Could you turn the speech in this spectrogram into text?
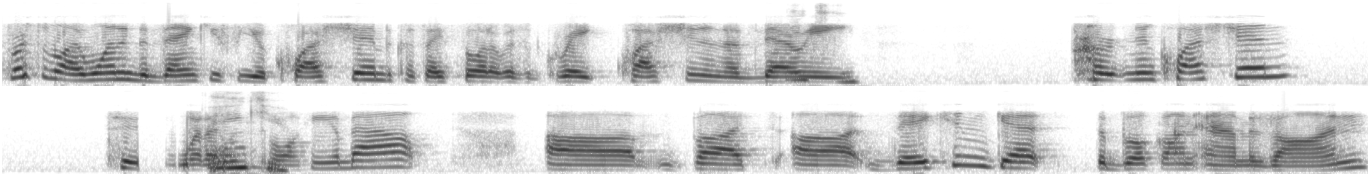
first of all, I wanted to thank you for your question because I thought it was a great question and a very pertinent question to what thank I was you. talking about. Um, but uh, they can get the book on Amazon,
